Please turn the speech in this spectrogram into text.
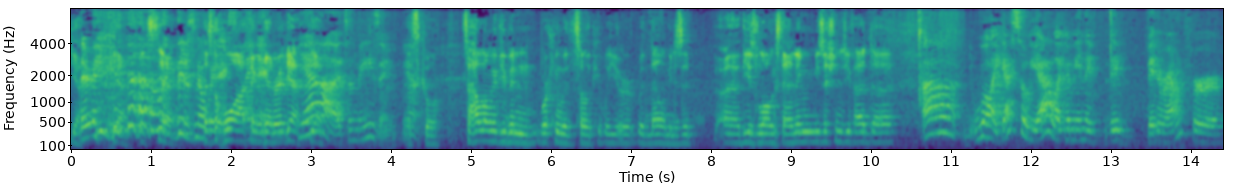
Yeah. there, yeah. Yeah. like, there's no That's the explain thing it. again, right? Yeah. yeah, yeah. it's amazing. Yeah. That's cool. So, how long have you been working with some of the people you're with now? I mean, is it uh, these long-standing musicians you've had? Uh, Uh, well, I guess so. Yeah. Like, I mean, they've they've been around for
